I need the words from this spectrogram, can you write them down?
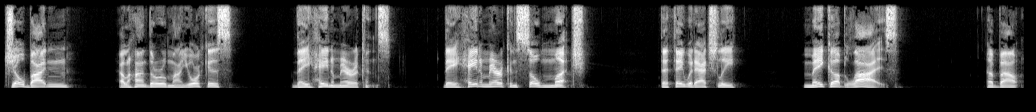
Joe Biden, Alejandro Mayorkas, they hate Americans. They hate Americans so much that they would actually make up lies about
